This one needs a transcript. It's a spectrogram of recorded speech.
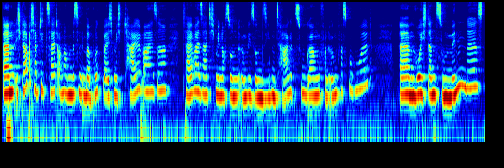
Ähm, ich glaube, ich habe die Zeit auch noch ein bisschen überbrückt, weil ich mich teilweise, teilweise hatte ich mir noch so einen, irgendwie so einen Sieben-Tage-Zugang von irgendwas geholt, ähm, wo ich dann zumindest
